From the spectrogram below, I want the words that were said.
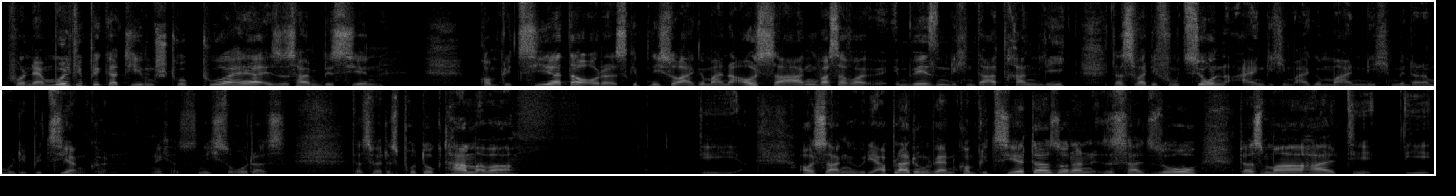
Von der multiplikativen Struktur her ist es ein bisschen komplizierter oder es gibt nicht so allgemeine Aussagen, was aber im Wesentlichen daran liegt, dass wir die Funktionen eigentlich im Allgemeinen nicht miteinander multiplizieren können. Nicht? Also es ist nicht so, dass, dass wir das Produkt haben, aber die Aussagen über die Ableitung werden komplizierter, sondern es ist halt so, dass man halt die, die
